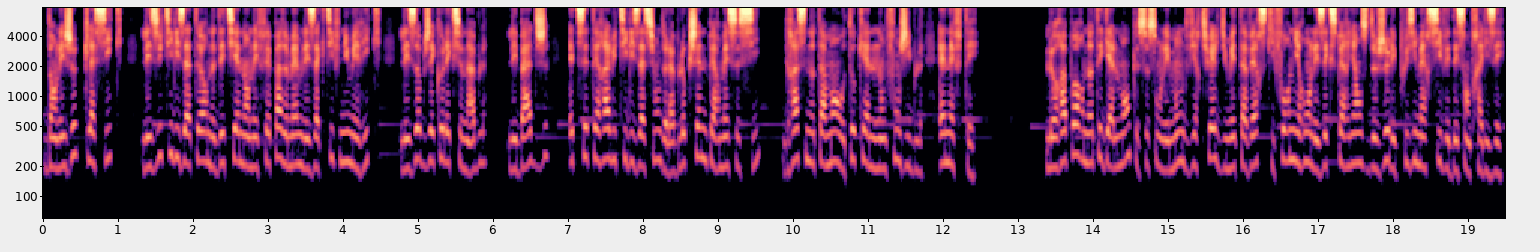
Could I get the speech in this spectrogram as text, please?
Dans les jeux classiques, les utilisateurs ne détiennent en effet pas eux-mêmes les actifs numériques, les objets collectionnables, les badges, etc. L'utilisation de la blockchain permet ceci, grâce notamment aux tokens non fongibles, NFT. Le rapport note également que ce sont les mondes virtuels du métaverse qui fourniront les expériences de jeu les plus immersives et décentralisées.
